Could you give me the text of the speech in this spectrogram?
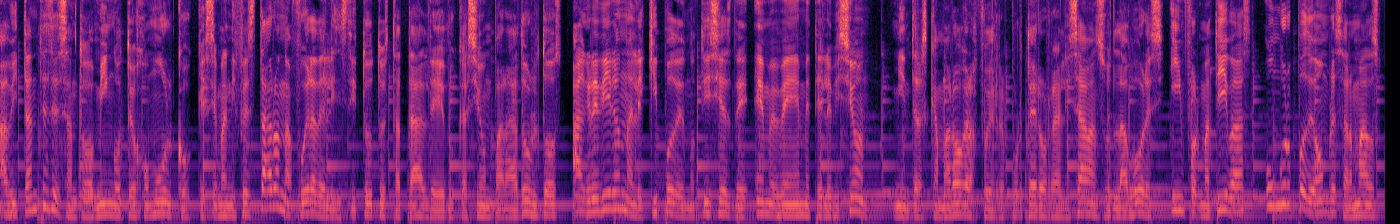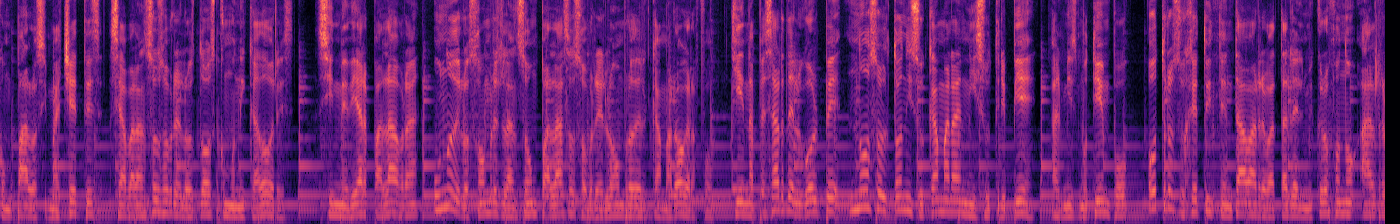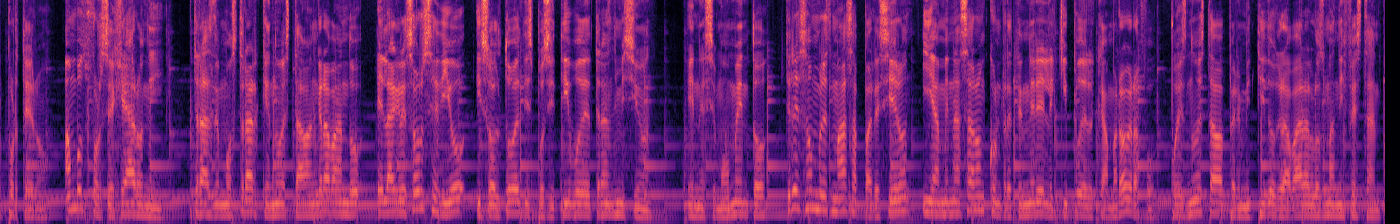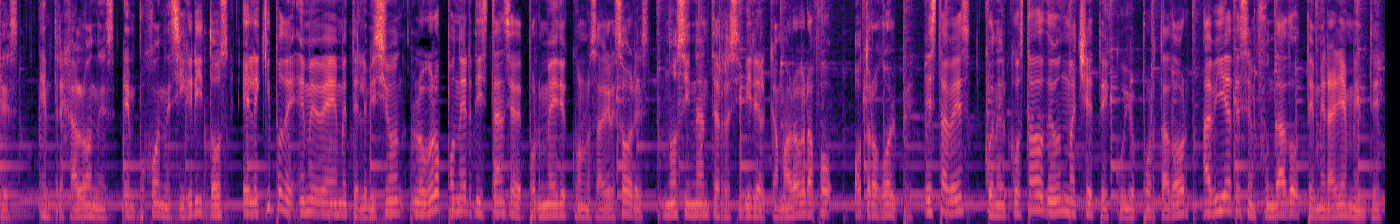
Habitantes de Santo Domingo Teojomulco, que se manifestaron afuera del Instituto Estatal de Educación para Adultos, agredieron al equipo de noticias de MBM Televisión. Mientras camarógrafo y reportero realizaban sus labores informativas, un grupo de hombres armados con palos y machetes se abalanzó sobre los dos comunicadores. Sin mediar palabra, uno de los hombres lanzó un palazo sobre el hombro del camarógrafo, quien a pesar del golpe no soltó ni su cámara ni su tripié. Al mismo tiempo, otro sujeto intentaba arrebatarle el micrófono al reportero. Ambos forcejearon y, tras demostrar que no estaban grabando, el agresor cedió y soltó el dispositivo de transmisión. En ese momento, tres hombres más aparecieron y amenazaron con retener el equipo del camarógrafo, pues no estaba permitido grabar a los manifestantes. Entre jalones, empujones y gritos, el equipo de MBM Televisión logró poner distancia de por medio con los agresores, no sin antes recibir el camarógrafo otro golpe, esta vez con el costado de un machete cuyo portador había desenfundado temerariamente.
